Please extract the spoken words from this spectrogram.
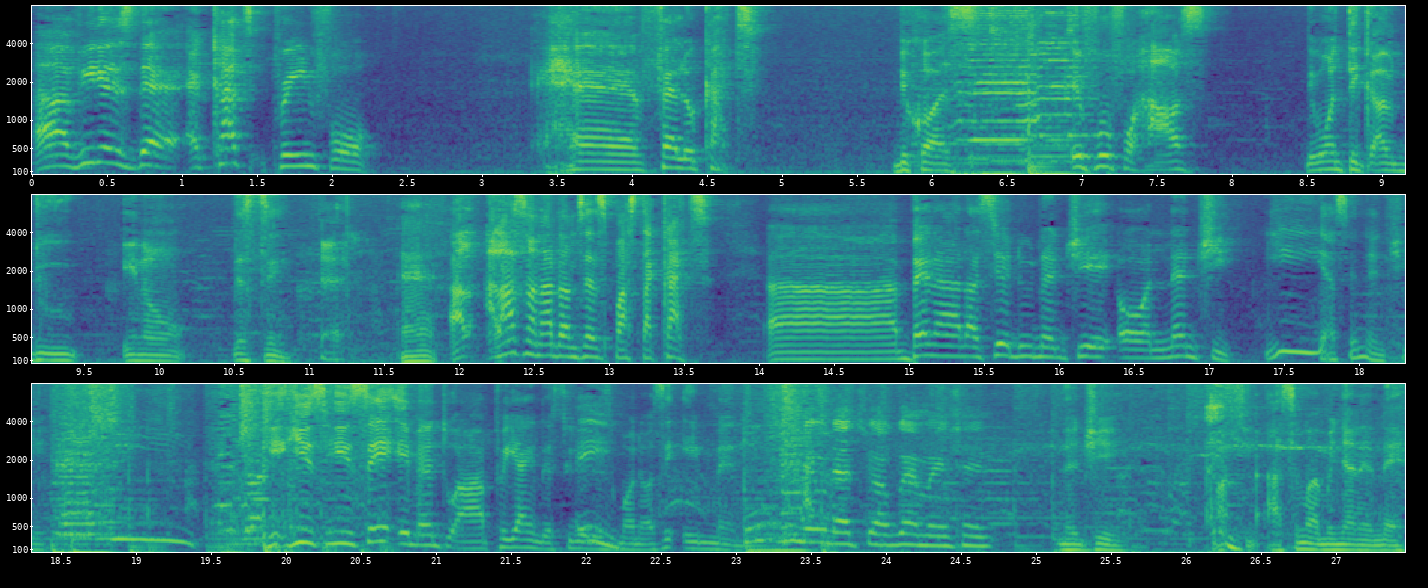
Uh, videos there. A cat praying for her fellow cat. Because if we for house, they won't take out do, you know, this thing. Yeah. Uh, Al- Alasan Adam says Pastor Cat. Uh, Bernard do Nenchi or Nenchi. Yee, I say Nenchi. He, he's he's saying amen to our prayer in the studio this morning. I say amen. Who knew that you are going to mention? Neji. Asema menya ne ne.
